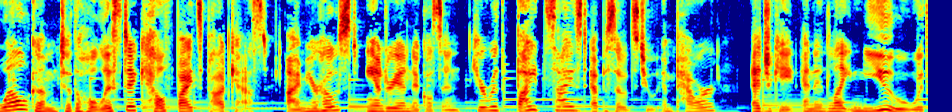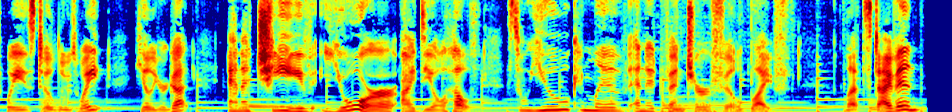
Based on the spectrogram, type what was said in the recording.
Welcome to the Holistic Health Bites podcast. I'm your host, Andrea Nicholson, here with bite sized episodes to empower, educate, and enlighten you with ways to lose weight, heal your gut, and achieve your ideal health so you can live an adventure filled life. Let's dive in.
